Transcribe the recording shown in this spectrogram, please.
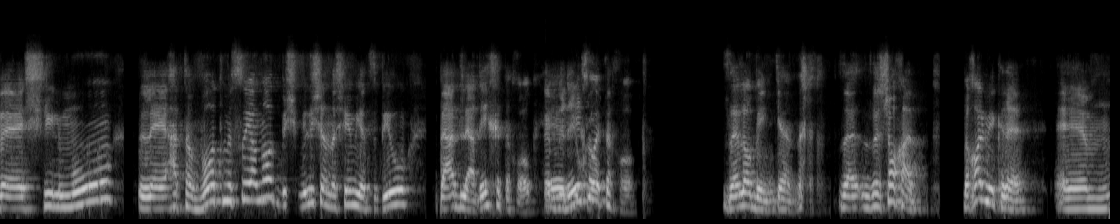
ושילמו להטבות מסוימות בשביל שאנשים יצביעו בעד להאריך את החוק, האריכו את החוק. זה לובינג, כן, זה, זה שוחד. בכל מקרה, אמ,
